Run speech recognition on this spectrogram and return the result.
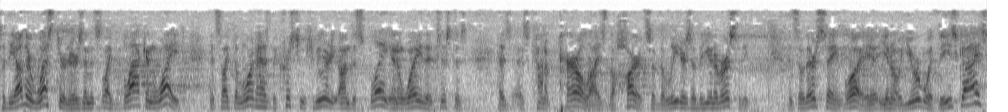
to the other Westerners, and it's like black and white. It's like the Lord has the Christian community on display in a way that just has, has, has kind of paralyzed the hearts of the leaders of the university. And so they're saying, boy, you know, you're with these guys?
